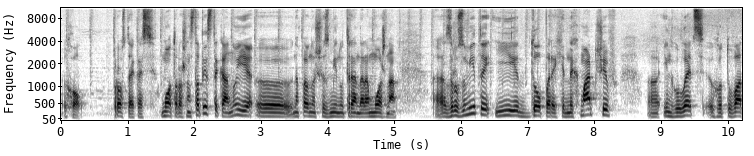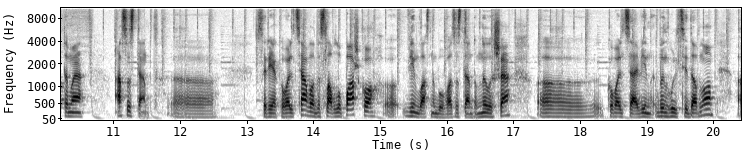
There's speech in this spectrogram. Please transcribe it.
гол. Просто якась моторошна статистика. Ну і е, напевно, що зміну тренера можна е, зрозуміти. І до перехідних матчів е, інгулець готуватиме асистент. Сергія Ковальця, Владислав Лупашко. Е, Він, власне, був асистентом не лише е, Ковальця. Він в Інгульці давно, е,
